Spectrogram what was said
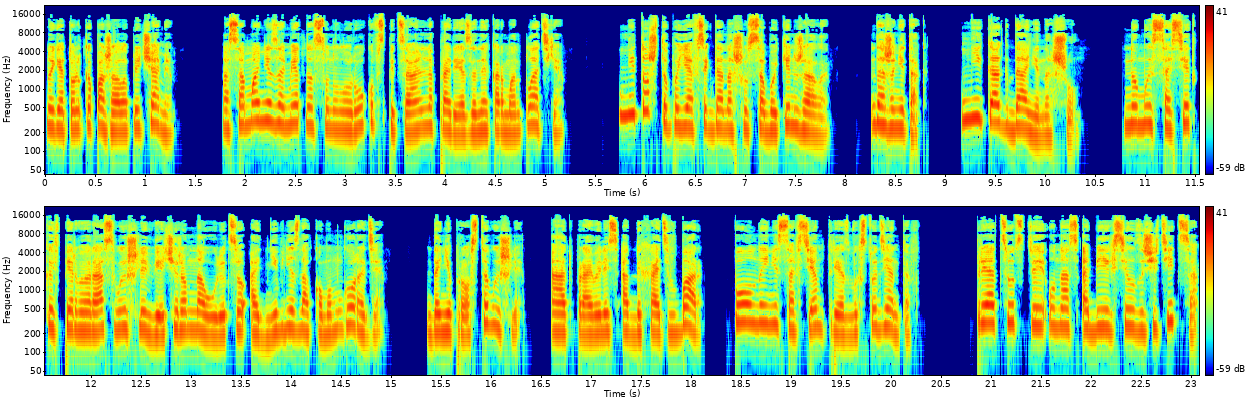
но я только пожала плечами, а сама незаметно сунула руку в специально прорезанный карман платья. Не то чтобы я всегда ношу с собой кинжалы. Даже не так. Никогда не ношу. Но мы с соседкой в первый раз вышли вечером на улицу одни в незнакомом городе. Да не просто вышли, а отправились отдыхать в бар, полный не совсем трезвых студентов. При отсутствии у нас обеих сил защититься,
